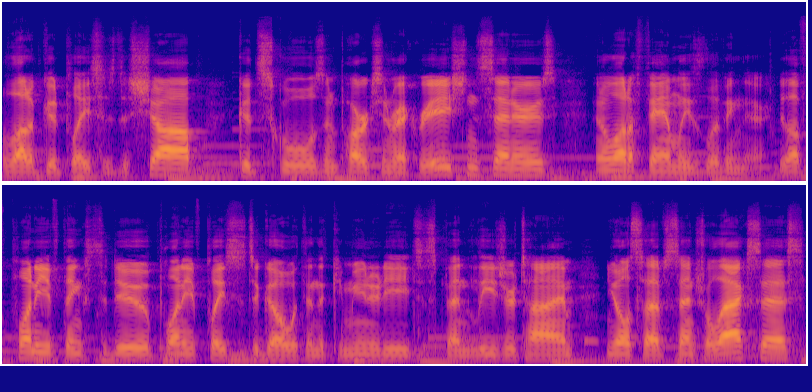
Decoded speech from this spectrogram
a lot of good places to shop, good schools and parks and recreation centers, and a lot of families living there. You'll have plenty of things to do, plenty of places to go within the community to spend leisure time. You also have central access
